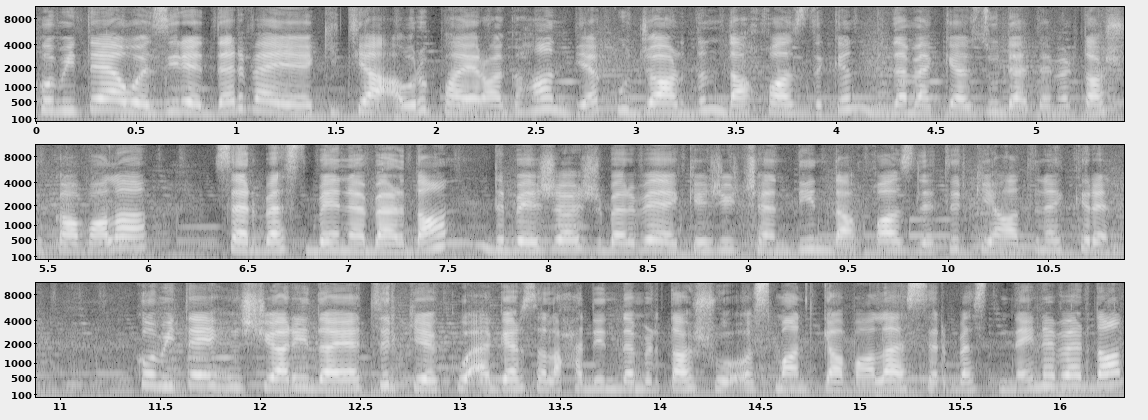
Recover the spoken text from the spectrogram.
کمیتەیە وەزیرە دەربەیەکیتیا ئەوروپای ڕگەهاندە و جاردن داخواز دکن دەمەکە زوودە دەمرتاش و کاواڵا سربەست بێنە بەردان دبێژە ژبەرەیەکێژی چەندین داخواز لە ترکی هاتنەکردن. کۆمیتەی هشیاریدایە ترکێک و ئەگەر سەلاحدین دەمرتاش و ئۆسمان کاڤالە سربەست نینە بەردان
